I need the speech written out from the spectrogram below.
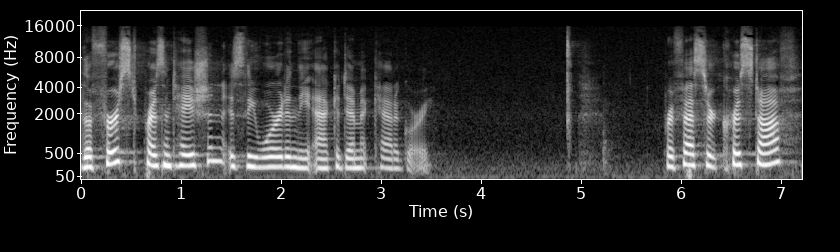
The first presentation is the award in the academic category. Professor Krzysztof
